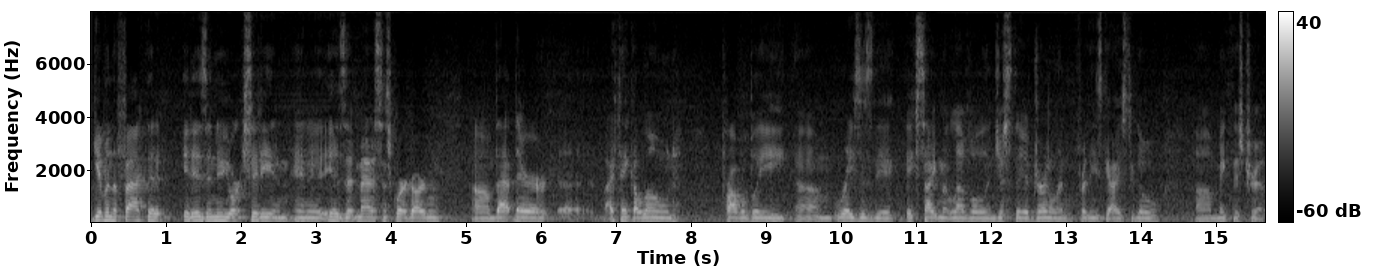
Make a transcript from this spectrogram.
given the fact that it is in New York City and, and it is at Madison Square Garden, um, that there, uh, I think alone probably um, raises the excitement level and just the adrenaline for these guys to go um, make this trip.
